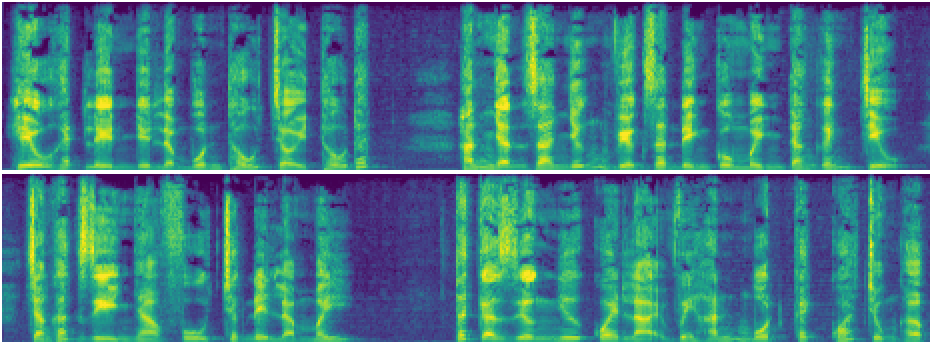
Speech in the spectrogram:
Hiếu hét lên như là muốn thấu trời thấu đất. Hắn nhận ra những việc gia đình của mình đang gánh chịu. Chẳng khác gì nhà phú trước đây là mấy. Tất cả dường như quay lại với hắn một cách quá trùng hợp.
